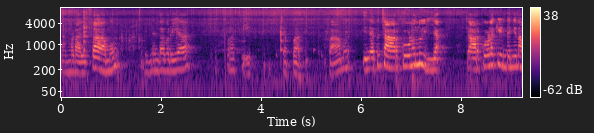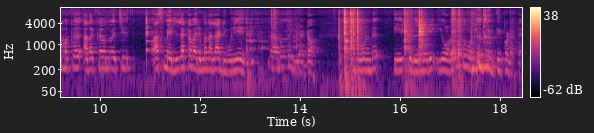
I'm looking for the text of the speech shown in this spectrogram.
നമ്മുടെ അൽഫാമും പിന്നെന്താ പറയുക ചപ്പാത്തി ചപ്പാത്തി. ഫാം ഇതിനകത്ത് ചാർക്കോളൊന്നും ഇല്ല. ചാർക്കോളൊക്കെ ഉണ്ടെങ്കിൽ നമുക്ക് അതൊക്കെ ഒന്ന് വെച്ച് ആ സ്മെല്ലൊക്കെ വരുമ്പോൾ നല്ല അടിപൊളിയായിരിക്കും. അതൊന്നും ഇല്ല കേട്ടോ. അതുകൊണ്ട് ഈ പിള്ളേർ ഈ ഉള്ളത് കൊണ്ട് തൃപ്തിപ്പെടട്ടെ.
